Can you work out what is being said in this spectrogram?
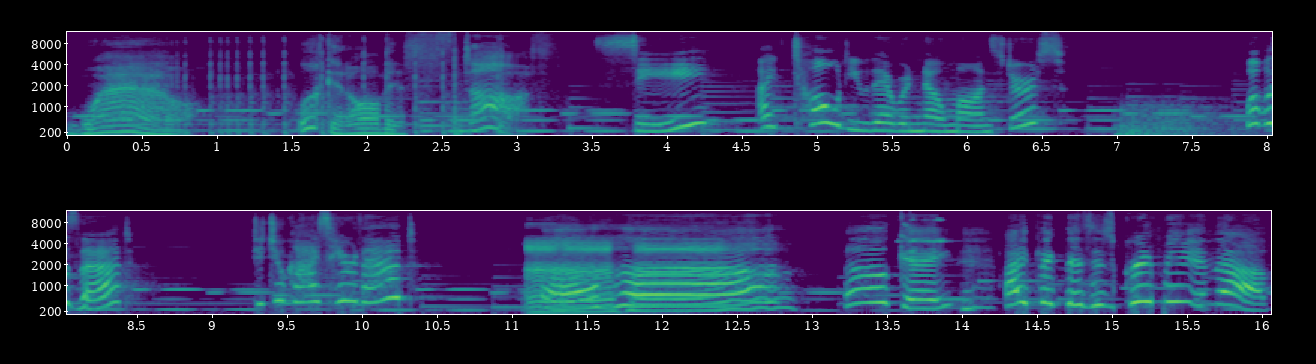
Wow. Look at all this stuff. See? I told you there were no monsters. What was that? Did you guys hear that? Uh-huh. Okay, I think this is creepy enough.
